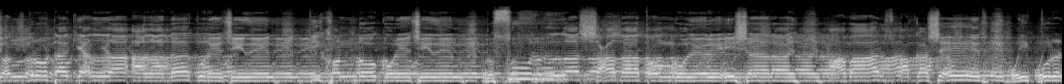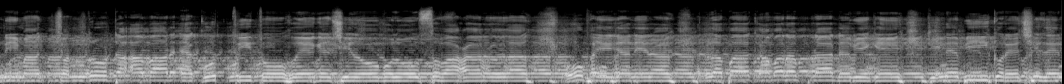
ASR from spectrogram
চন্দ্রটাকে আল্লাহ আলাদা করেছিলেন, দ্বিখণ্ড করেছিলেন। রসুল্লাহ শাহাদাত অঙ্গুলের ইশারায় আবার আকাশের ওই পূর্ণিমা চন্দ্রটা আবার একত্রিত হয়ে গেছিল। বলো, সুবহানাল্লাহ। ও ভাই জানেরা আল্লাহ পাক আমার আপনার নবীকে কি নবী করেছিলেন?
